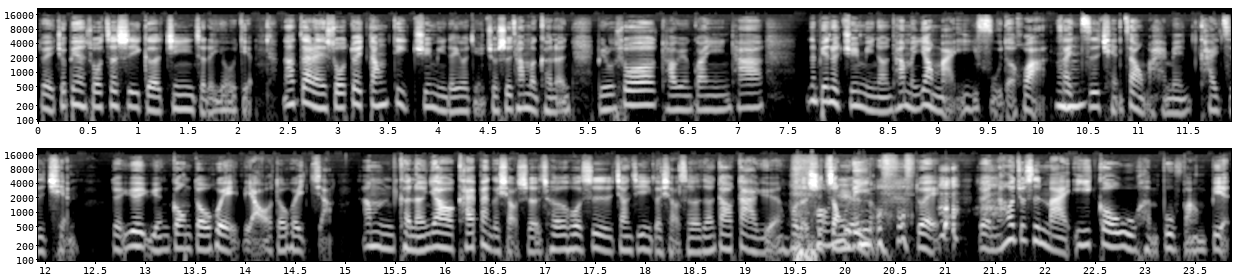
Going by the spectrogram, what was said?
对，就变成说这是一个经营者的优点。那再来说对当地居民的优点，就是他们可能比如说桃园观音，他那边的居民呢，他们要买衣服的话，在之前，嗯、在我们还没开之前。对，因为员工都会聊，都会讲，他们可能要开半个小时的车，或是将近一个小时的车到大园或者是中立。哦、对对，然后就是买衣购物很不方便。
